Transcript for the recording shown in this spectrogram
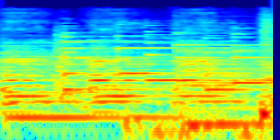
uh, uh, uh.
